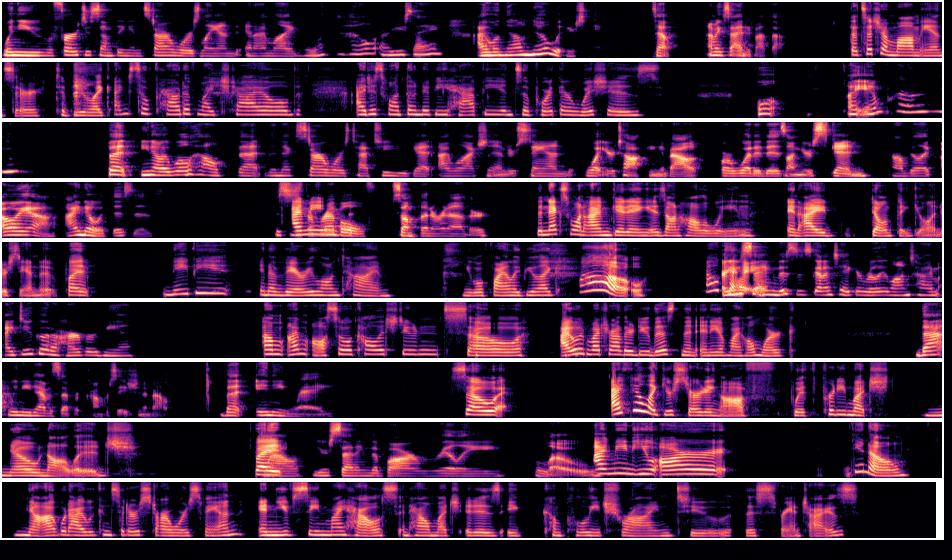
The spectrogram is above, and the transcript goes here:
When you refer to something in Star Wars land, and I'm like, "What the hell are you saying?" I will now know what you're saying. So I'm excited about that. That's such a mom answer to be like, "I'm so proud of my child. I just want them to be happy and support their wishes." Well, I am proud of you. But, you know, it will help that the next Star Wars tattoo you get, I will actually understand what you're talking about or what it is on your skin. I'll be like, "Oh yeah, I know what this is. This is I the mean- rebel something or another." The next one I'm getting is on Halloween, and I don't think you'll understand it, but maybe in a very long time, you will finally be like, "Oh, Are okay." you saying this is going to take a really long time? I do go to Harvard, Mia. um, I'm also a college student, so I would much rather do this than any of my homework. That we need to have a separate conversation about. But anyway, So I feel like you're starting off with pretty much no knowledge. But wow, you're setting the bar really low. I mean, you are, you know, not what I would consider a Star Wars fan. And you've seen my house and how much it is a complete shrine to this franchise.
